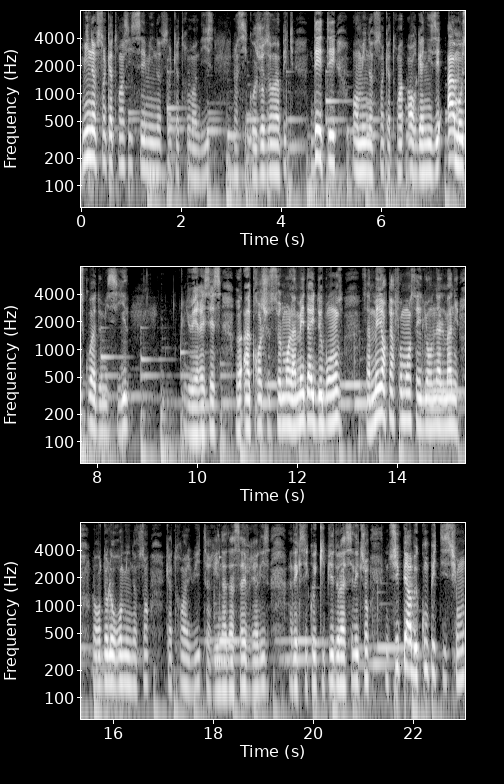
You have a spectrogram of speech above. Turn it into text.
1986 et 1990, ainsi qu'aux Jeux Olympiques d'été en 1980 organisés à Moscou à domicile. L'URSS euh, accroche seulement la médaille de bronze. Sa meilleure performance a eu lieu en Allemagne lors de l'Euro 1988. Rina Dasaev réalise avec ses coéquipiers de la sélection une superbe compétition,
